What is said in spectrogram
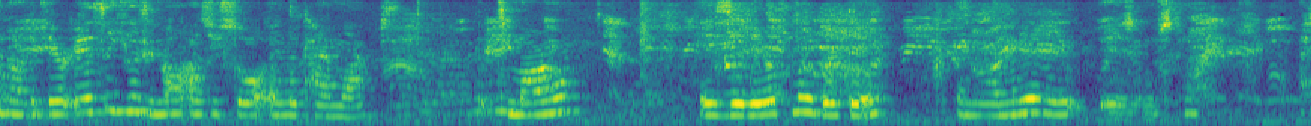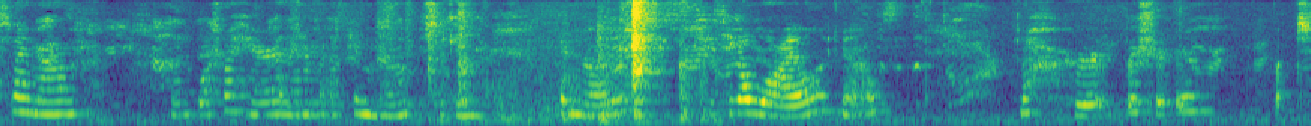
knotted. There is a huge knot as you saw in the time lapse. But tomorrow is the day of my birthday. And what I'm gonna do is I'm just gonna ask my mom, I'm gonna wash my hair and then I'm gonna ask my mom if she can knot it. It's gonna take a while, I know. It's gonna hurt for sure, but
